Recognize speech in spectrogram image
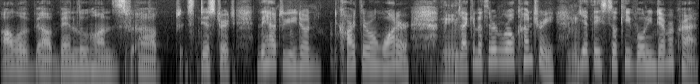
All of uh, Ben Lujan's uh, district, they have to you know cart their own water, Mm-hmm. like in a third world country. Yet they still keep voting Democrat.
